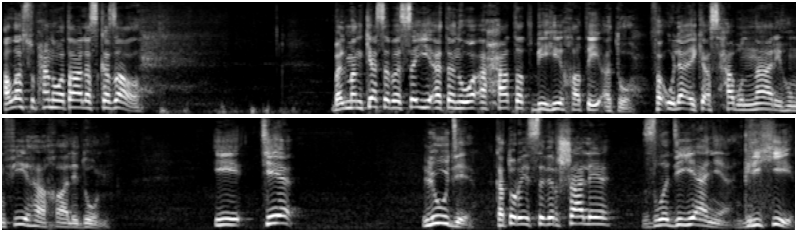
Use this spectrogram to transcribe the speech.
Аллах Субхану Ва сказал, بل من كسب سيئة وأحاطت به خطيئته فأولئك أصحاب النار هم فيها خالدون. И те люди, которые совершали злодеяния, грехи,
